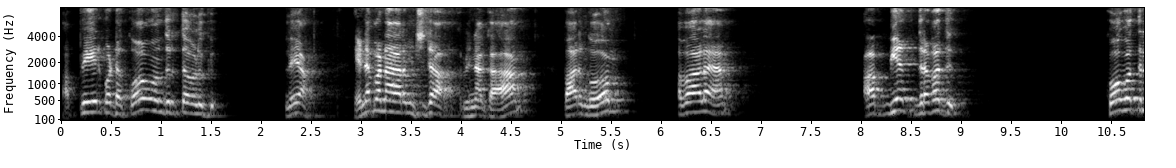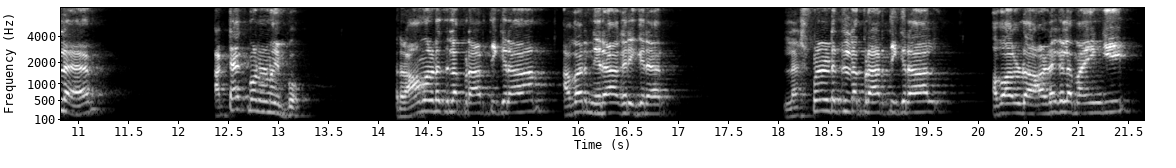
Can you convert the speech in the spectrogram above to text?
அப்பேற்பட்ட கோபம் வந்துருத்து அவளுக்கு. இல்லையா? என்ன பண்ண ஆரம்பிச்சிட்டா அப்படின்னாக்கா பாருங்க அவளை அபியத்ரவது கோபத்தில் அட்டாக் பண்ணணும் இப்போ. ராமனிடத்தில் பிரார்த்திக்கிறான் அவர் நிராகரிக்கிறார். லக்ஷ்மணிடத்தில் பிரார்த்திக்கிறாள் அவளோட அழகில் மயங்கி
